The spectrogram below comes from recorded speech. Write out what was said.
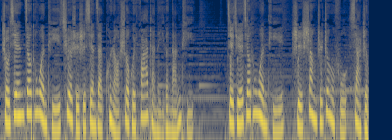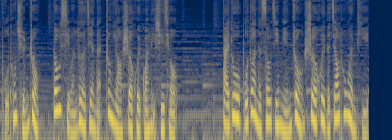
首先，交通问题确实是现在困扰社会发展的一个难题。解决交通问题是上至政府、下至普通群众都喜闻乐见的重要社会管理需求。百度不断地搜集民众、社会的交通问题，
